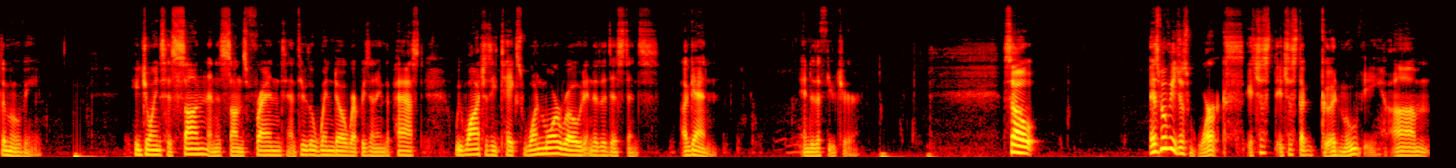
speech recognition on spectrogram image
the movie. He joins his son and his son's friend, and through the window representing the past, we watch as he takes one more road into the distance. Again, into the future. So, this movie just works. It's just it's just a good movie. Um,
